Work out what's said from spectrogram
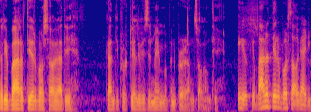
करिब बाह्र तेह्र वर्ष अगाडि कान्तिपुर टेलिभिजनमै म पनि प्रोग्राम चलाउँथेँ। ए ओके बाह्र तेह्र वर्ष अगाडि।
